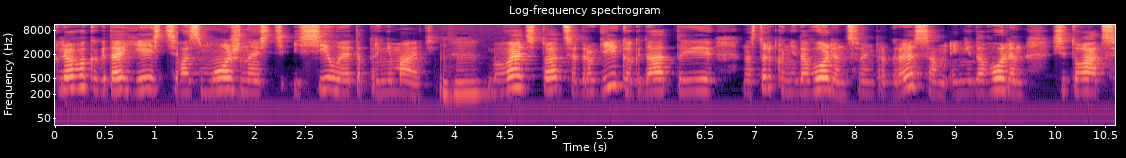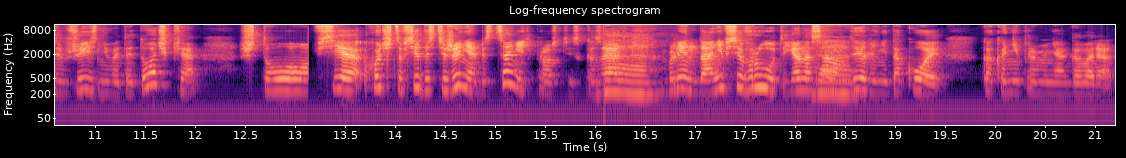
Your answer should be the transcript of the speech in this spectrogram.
клево, когда есть возможность и силы это принимать. Угу. Бывают ситуации другие, когда ты настолько недоволен своим прогрессом и недоволен ситуацией в жизни в этой точке, что все хочется все достижения обесценить просто и сказать, да. блин, да они все врут, и я на да. самом деле не такой, как они про меня говорят.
